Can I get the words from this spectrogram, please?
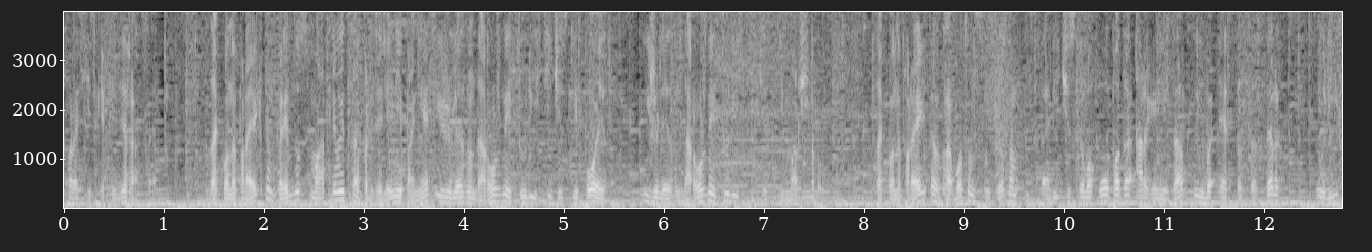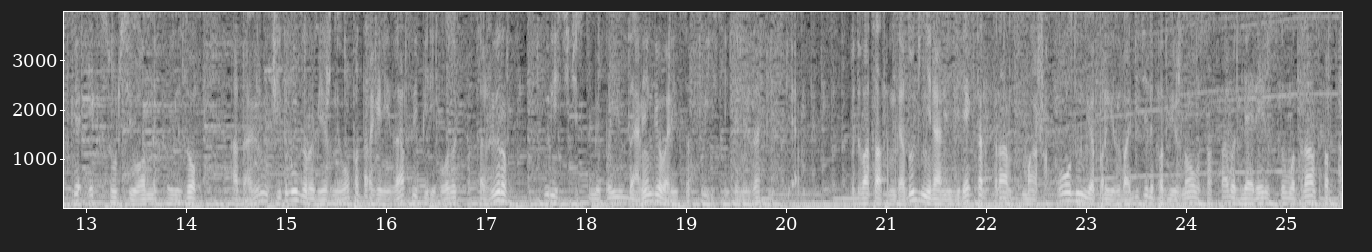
в Российской Федерации. Законопроектом предусматривается определение понятий железнодорожный туристический поезд и железнодорожный туристический маршрут. Законопроект разработан с учетом исторического опыта организации в СССР туристско-экскурсионных поездов, а также учитывает зарубежный опыт организации перевозок пассажиров туристическими поездами, говорится в пояснительной записке. В 2020 году генеральный директор Трансмаш Холдинга, производителя подвижного состава для рельсового транспорта,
